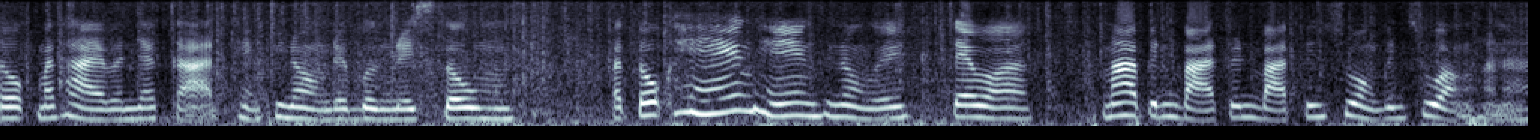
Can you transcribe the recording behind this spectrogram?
ตกมาถ่ายบรรยากาศแห่งพี่น้องได้เบิ่งได้มกระตกแห้งแห้งพี่น้องเอ้ยแต่ว่ามาเป็นบาทเป็นบาทเป็นช่วงเป็นช่วงค่ะนะ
